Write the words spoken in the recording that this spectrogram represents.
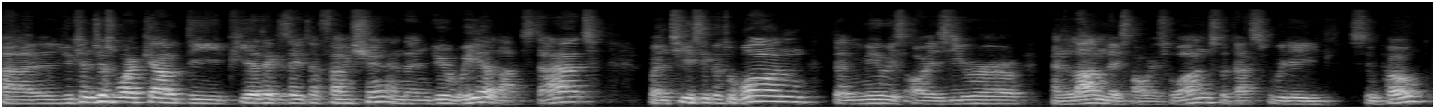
Uh, you can just work out the p-adic zeta function, and then you realize that when t is equal to 1, then mu is always 0, and lambda is always 1. So that's really simple.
